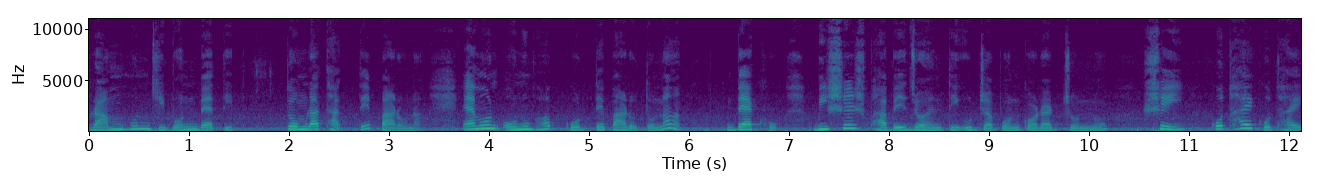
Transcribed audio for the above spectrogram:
ব্রাহ্মণ জীবন ব্যতীত তোমরা থাকতে পারো না। এমন অনুভব করতে পারো তো না? দেখো, বিশেষভাবে জয়ন্তী উদযাপন করার জন্য সেই কোথায় কোথায়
